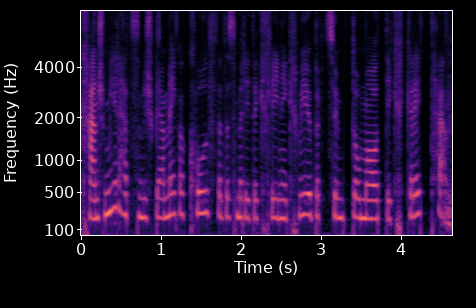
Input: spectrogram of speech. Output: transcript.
kennst. Mir hat es zum Beispiel auch mega geholfen, dass wir in der Klinik wie über die Symptomatik geredet haben.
